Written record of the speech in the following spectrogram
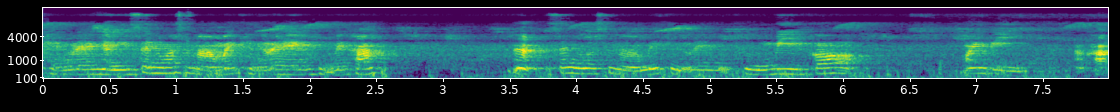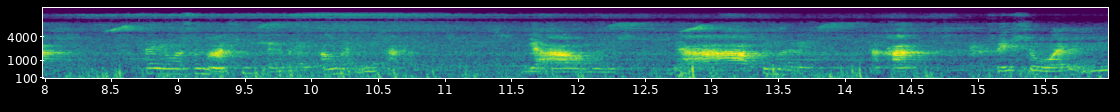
แข็งแรงอย่างนี้เส้นวาสนาไม่แข็งแรงเห็นไหมคะเนี่ยเส้นวาสนาไม่แข็งแรงถึงมีก็ไม่ดีนะคะเส้นวาสนาที่แข็งแรงต้องแบบนี้ค่ะ ยาวมาเลยยาวขึ้นมาเลยนะคะสวยๆแบบนี้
